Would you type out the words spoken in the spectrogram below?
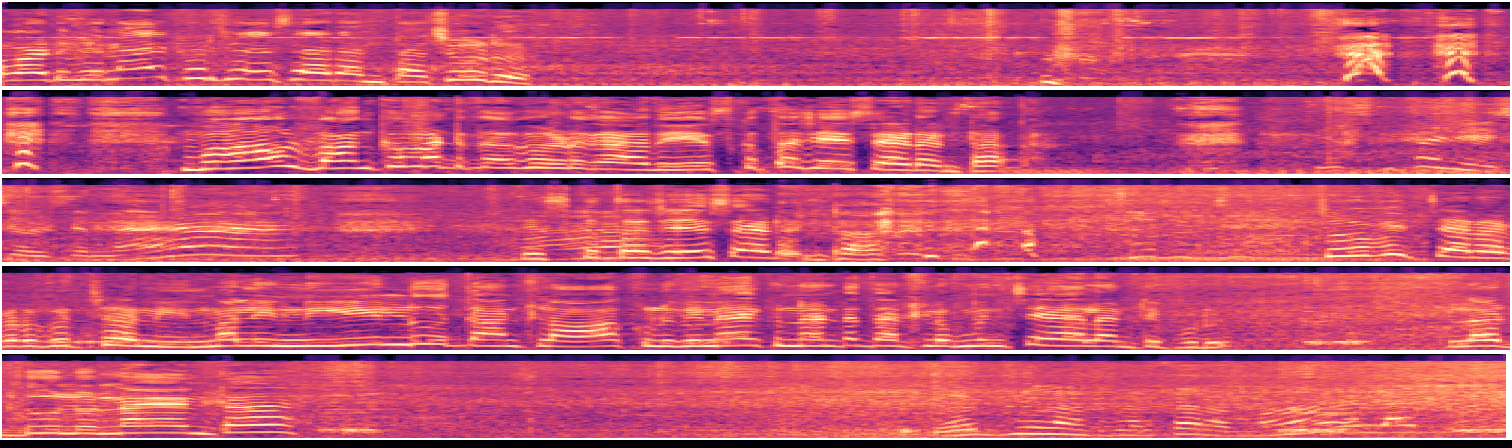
వాడు వినాయకుడు చేశాడంట చూడు. మామూలు బంకమట్టితో కూడా కాదు ఇసుకతో చేశాడంట. ఇసుకతో చేశాడంట. చూపించారు అక్కడ కూర్చొని. మళ్ళీ నీళ్ళు దాంట్లో ఆకులు వినాయకుని అంటే దాంట్లో ముంచేయాలంట ఇప్పుడు. లడ్డూలు ఉన్నాయంట. లడ్లు నాకు పెడతారమ్మా. లడ్డూలు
